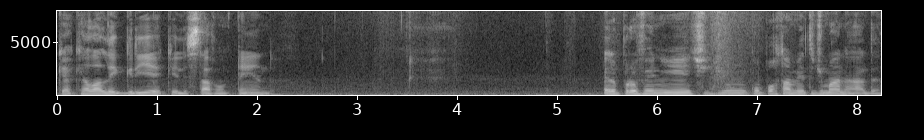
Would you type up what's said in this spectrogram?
que aquela alegria que eles estavam tendo era proveniente de um comportamento de manada.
